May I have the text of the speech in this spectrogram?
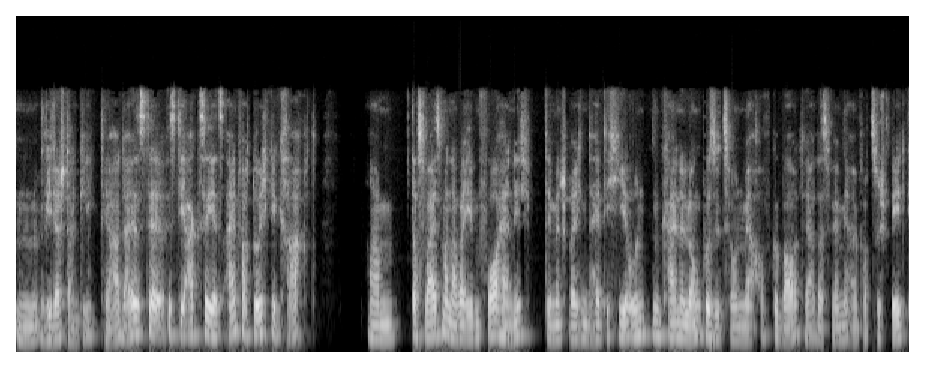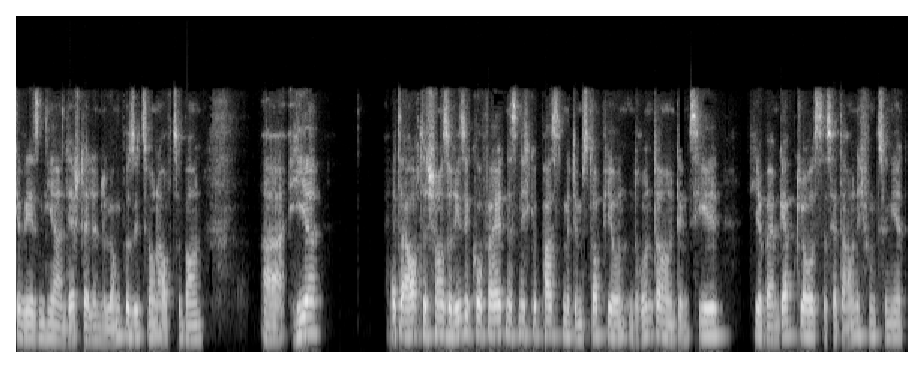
ein Widerstand liegt. Ja, da ist, der, ist die Aktie jetzt einfach durchgekracht. Ähm, das weiß man aber eben vorher nicht. Dementsprechend hätte ich hier unten keine Long-Position mehr aufgebaut. Ja, das wäre mir einfach zu spät gewesen, hier an der Stelle eine Long-Position aufzubauen. Äh, hier hätte auch das Chance-Risiko-Verhältnis nicht gepasst mit dem Stop hier unten drunter und dem Ziel hier beim Gap Close. Das hätte auch nicht funktioniert.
